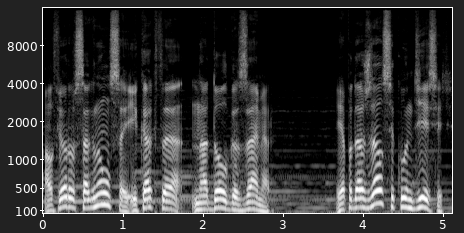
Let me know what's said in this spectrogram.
Алферов согнулся и как-то надолго замер. Я подождал секунд десять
